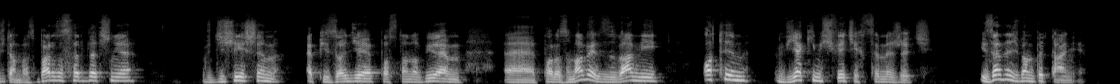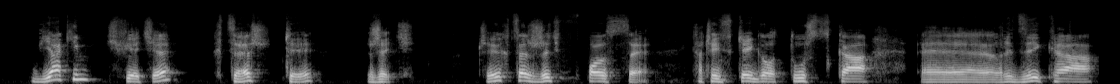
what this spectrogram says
witam Was bardzo serdecznie. W dzisiejszym epizodzie postanowiłem e, porozmawiać z Wami o tym, w jakim świecie chcemy żyć. I zadać Wam pytanie: w jakim świecie chcesz Ty żyć? Czy chcesz żyć w Polsce Kaczyńskiego, Tuska, e, Rydzyka,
